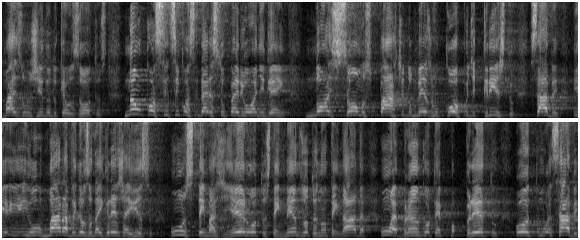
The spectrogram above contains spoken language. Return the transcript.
mais ungido do que os outros. Não se considere superior a ninguém. Nós somos parte do mesmo corpo de Cristo, sabe? E, e, o maravilhoso da igreja é isso. Uns têm mais dinheiro, outros têm menos, outros não têm nada. Um é branco, outro é preto, outro, sabe?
